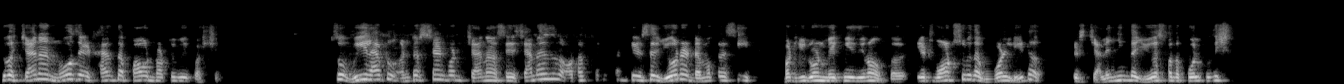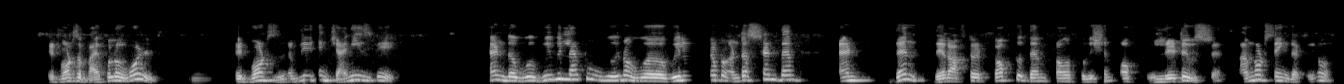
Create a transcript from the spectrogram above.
because China knows it has the power not to be questioned. So we'll have to understand what China says. China is an autocratic country. It says you're a democracy, but you don't make me, you know, uh, it wants to be the world leader. It's challenging the US for the pole position. It wants a bipolar world. It wants everything Chinese way. And uh, we will have to, you know, uh, we'll have to understand them and then thereafter talk to them from a position of relative strength. I'm not saying that, you know,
